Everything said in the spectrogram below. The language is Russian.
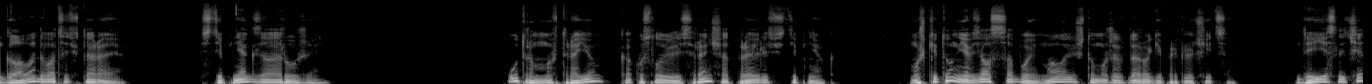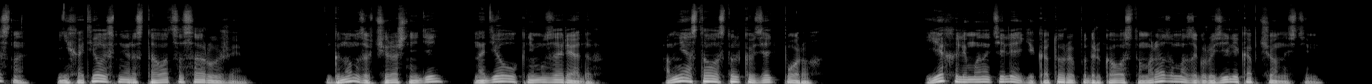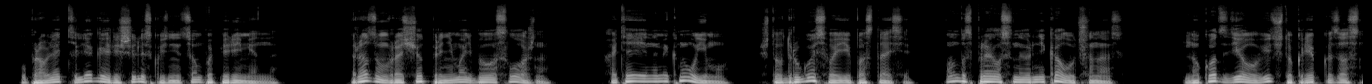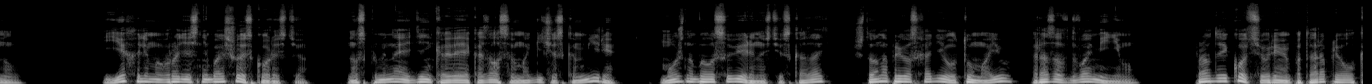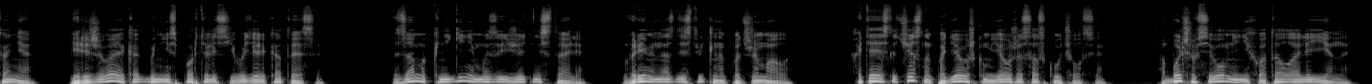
Глава 22. Степняк за оружием. Утром мы втроем, как условились раньше, отправились в Степняк. Мушкетон я взял с собой, мало ли что может в дороге приключиться. Да и если честно, не хотелось мне расставаться с оружием. Гном за вчерашний день наделал к нему зарядов, а мне осталось только взять порох. Ехали мы на телеге, которую под руководством разума загрузили копченостями. Управлять телегой решили с кузнецом попеременно. Разум в расчет принимать было сложно, хотя я и намекнул ему, что в другой своей ипостаси он бы справился наверняка лучше нас. Но кот сделал вид, что крепко заснул. Ехали мы вроде с небольшой скоростью, но вспоминая день, когда я оказался в магическом мире, можно было с уверенностью сказать, что она превосходила ту мою раза в два минимум. Правда и кот все время поторапливал коня, переживая, как бы не испортились его деликатесы. В замок княгини мы заезжать не стали. Время нас действительно поджимало. Хотя, если честно, по девушкам я уже соскучился. А больше всего мне не хватало Алиены.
